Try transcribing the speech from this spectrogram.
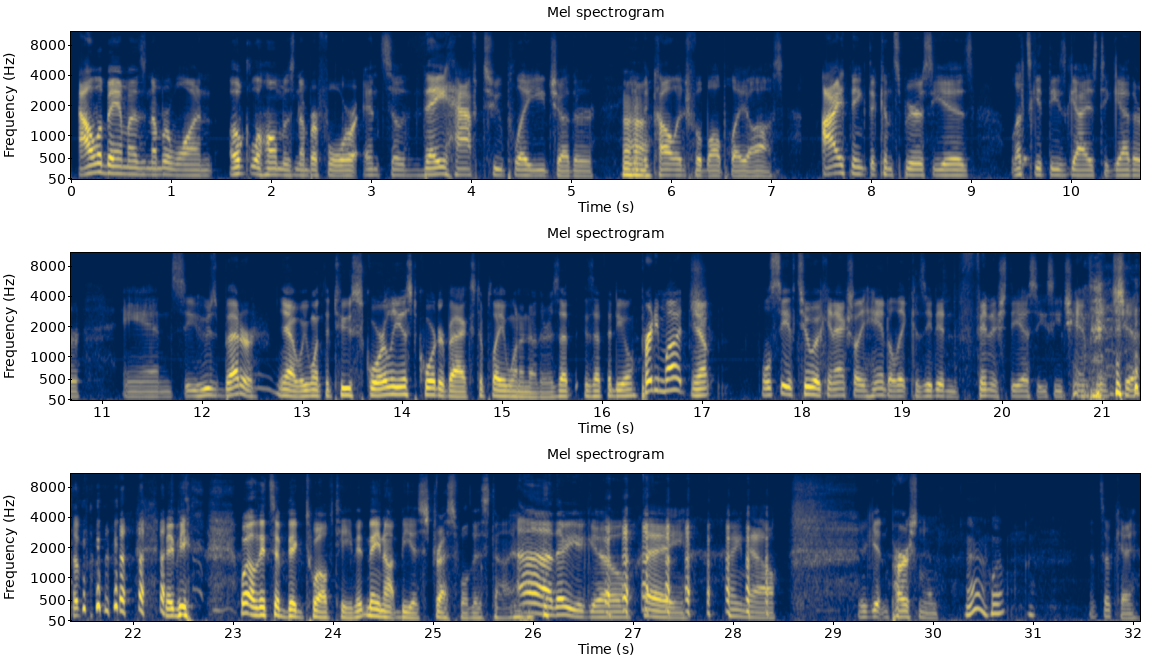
Alabama is number one, Oklahoma is number four, and so they have to play each other Uh-huh. in the college football playoffs. I think the conspiracy is let's get these guys together and see who's better. Yeah, we want the two squirreliest quarterbacks to play one another. Is that is that the deal? Pretty much. Yep. We'll see if Tua can actually handle it because he didn't finish the SEC championship. Maybe. Well, it's a Big Twelve team. It may not be as stressful this time. ah, there you go. Hey, hey now. You're getting personal. Yeah, well, It's okay.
